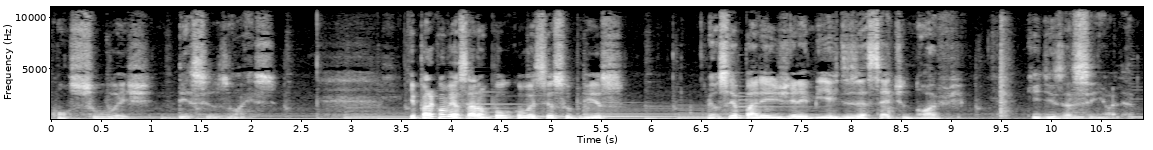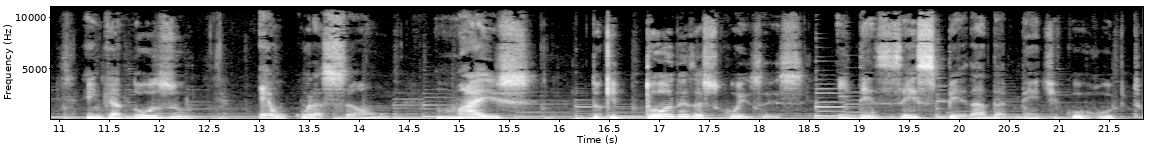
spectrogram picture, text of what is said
com suas decisões. E para conversar um pouco com você sobre isso, eu separei Jeremias 17, 9, que diz assim: olha, enganoso é o coração mais do que todas as coisas e desesperadamente corrupto.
